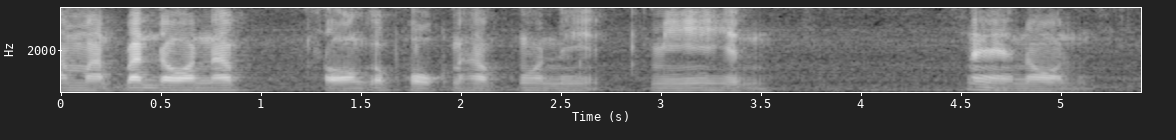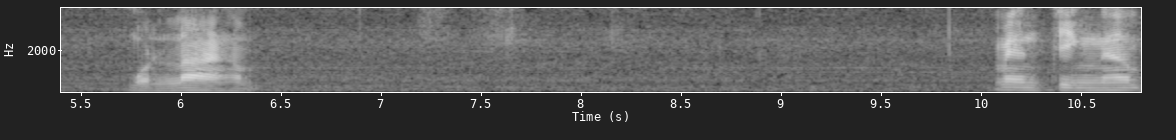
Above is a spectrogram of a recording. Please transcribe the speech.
อามัดบันดอนนะครับสองกับหกนะครับ วันนี้มีเห็นแน่นอนบนล่างครับ แม่นจริงนะครับ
